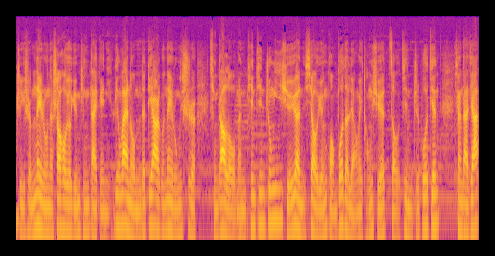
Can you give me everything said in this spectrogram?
至于什么内容呢？稍后由云平带给你。另外呢，我们的第二个内容是请到了我们天津中医学院校园广播的两位同学走进直播间，向大家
